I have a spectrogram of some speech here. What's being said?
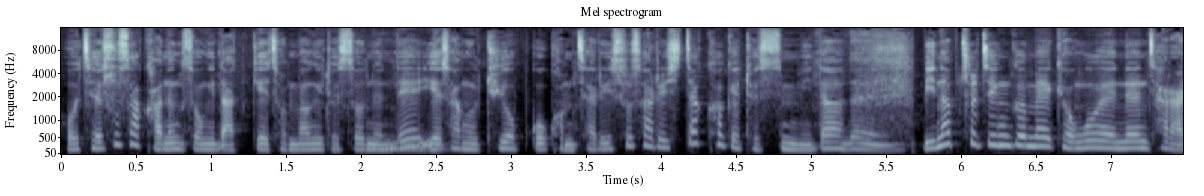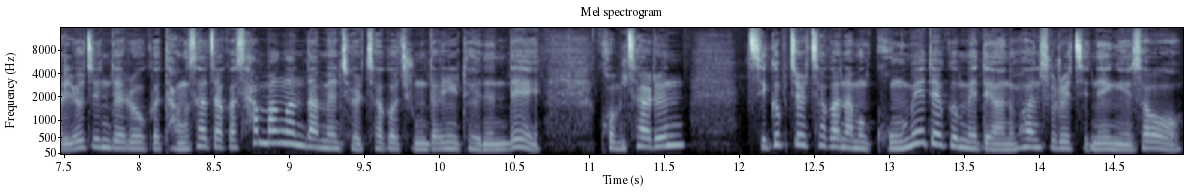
어, 재수사 가능성이 낮게 전망이 됐었는데 음. 예상을 뒤엎고 검찰이 수사를 시작하게 됐습니다. 네. 미납 추징금의 경우에는 잘 알려진 대로 그 당사자가 사망한다면 절차가 중단이 되는데 검찰은 지급 절차가 남은 공매 대금에 대한 환수를 진행해서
